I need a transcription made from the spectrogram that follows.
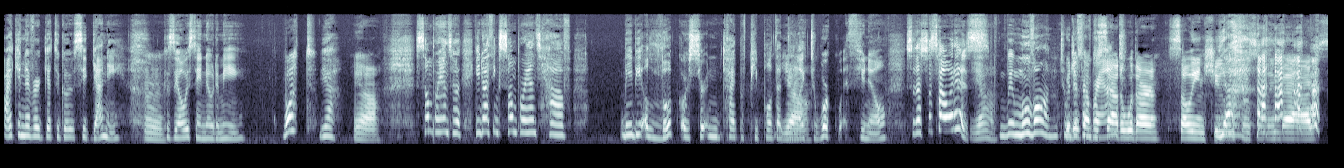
I can never get to go see Ganni Mm. because they always say no to me. What? Yeah. Yeah. Some brands are, you know, I think some brands have maybe a look or certain type of people that Yeah. they like to work with, you know? So that's just how it is. Yeah. We move on to We a just have different to brand. saddle with our Celine shoes Yeah. and Celine bags.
